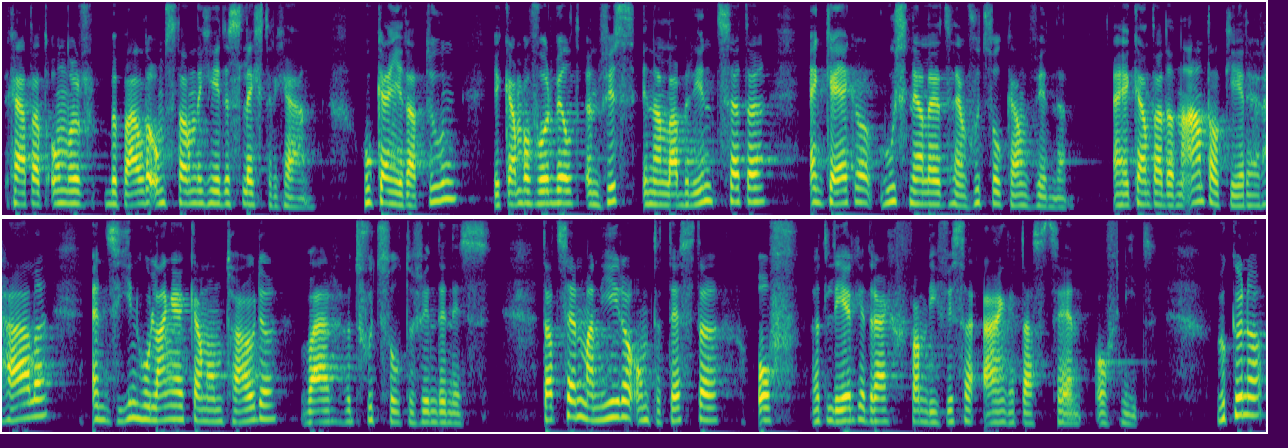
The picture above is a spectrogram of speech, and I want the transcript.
gaat dat onder bepaalde omstandigheden slechter gaan? Hoe kan je dat doen? Je kan bijvoorbeeld een vis in een labyrint zetten en kijken hoe snel hij zijn voedsel kan vinden. En je kan dat een aantal keer herhalen en zien hoe lang hij kan onthouden waar het voedsel te vinden is. Dat zijn manieren om te testen of het leergedrag van die vissen aangetast zijn of niet. We kunnen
